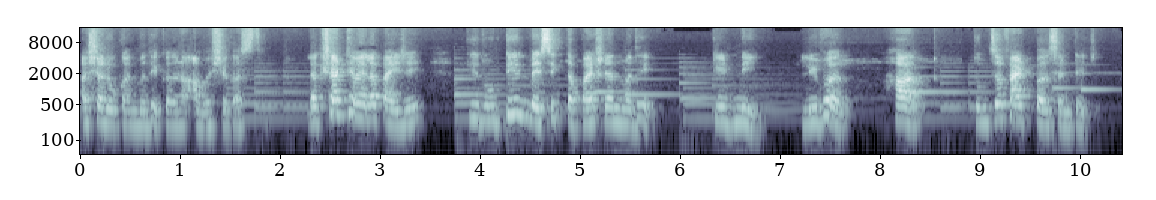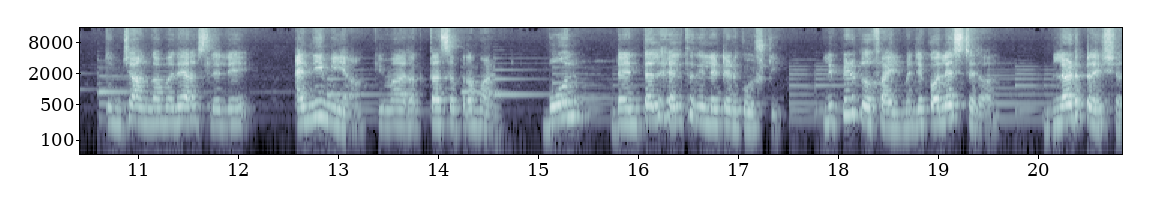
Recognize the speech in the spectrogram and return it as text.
अशा लोकांमध्ये करणं आवश्यक असतं. लक्षात ठेवायला पाहिजे की रुटीन बेसिक तपासण्यांमध्ये किडनी लिव्हर हार्ट तुमचं फॅट पर्सेंटेज तुमच्या अंगामध्ये असलेले अॅनिमिया किंवा रक्ताचं प्रमाण बोन डेंटल हेल्थ रिलेटेड गोष्टी लिपिड प्रोफाईल म्हणजे कोलेस्टेरॉल ब्लड प्रेशर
